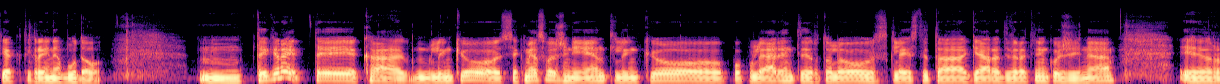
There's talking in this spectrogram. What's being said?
tiek tikrai nebūdavo tai gerai, tai ką, linkiu sėkmės važinėjant, linkiu populiarinti ir toliau skleisti tą gerą dviratininkų žinę ir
